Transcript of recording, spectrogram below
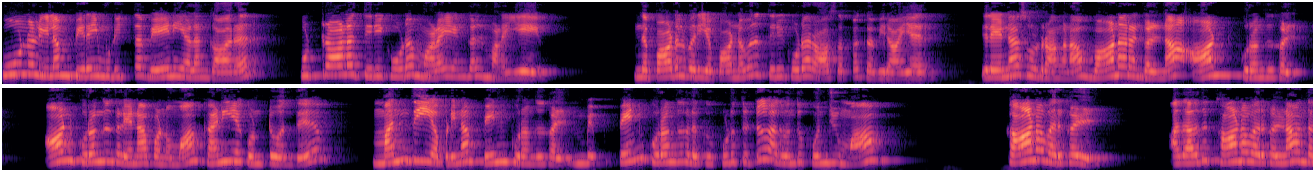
கூணல் இளம் பிறை முடித்த வேணி அலங்காரர் குற்றால திரிகூட மலையெங்கள் மலையே. இந்த பாடல் வரிய பாடினவர் திரிகூட ராசப்ப கவிராயர். இதில் என்ன சொல்கிறாங்கன்னா வானரங்கள்னா ஆண் குரங்குகள். ஆண் குரங்குகள் என்ன பண்ணுமா கனியை கொண்டு வந்து மந்தி அப்படின்னா பெண் குரங்குகள். பெ பெண் குரங்குகளுக்கு கொடுத்துட்டு அது வந்து கொஞ்சமா காணவர்கள் அதாவது காணவர்கள்னா அந்த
